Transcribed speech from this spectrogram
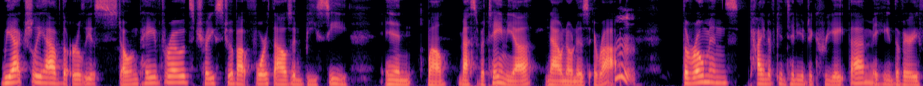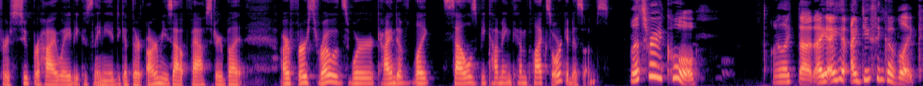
We actually have the earliest stone paved roads traced to about 4000 BC in, well, Mesopotamia, now known as Iraq. Hmm. The Romans kind of continued to create them, making the very first superhighway because they needed to get their armies out faster. But our first roads were kind of like cells becoming complex organisms. That's very cool. I like that. I, I I do think of like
